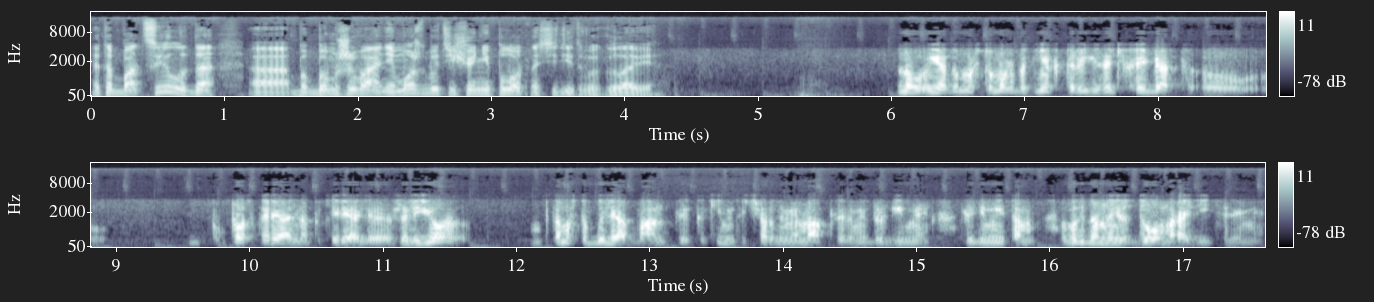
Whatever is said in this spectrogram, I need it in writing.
это бацилла, да, а, бомжевание, может быть, еще не плотно сидит в их голове? Ну, я думаю, что, может быть, некоторые из этих ребят э, просто реально потеряли жилье, потому что были обмануты какими-то черными маклерами, другими людьми, там, выгнаны из дома родителями.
